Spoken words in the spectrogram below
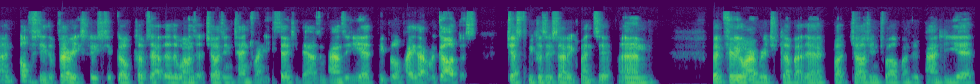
and obviously the very exclusive golf clubs out there, the ones that are charging 10, 20, 30,000 pounds a year, people will pay that regardless just because it's that expensive. Um, but for your average club out there, charging twelve hundred pound a year,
